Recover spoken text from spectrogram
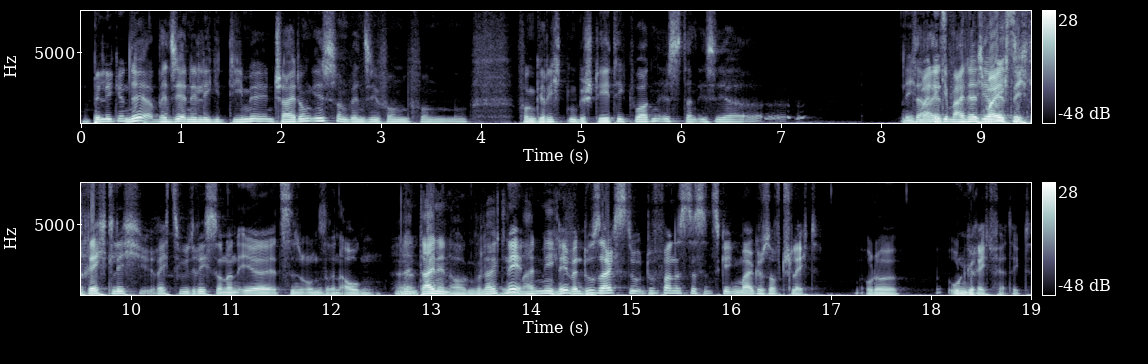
billigend? Naja, wenn sie eine legitime Entscheidung ist und wenn sie von, von, von Gerichten bestätigt worden ist, dann ist. Nee, ich meine jetzt, ich meine jetzt wichtig. nicht rechtlich, rechtswidrig, sondern eher jetzt in unseren Augen. Ja. In deinen Augen vielleicht, Nee, in nicht. nee, wenn du sagst, du, du fandest das jetzt gegen Microsoft schlecht oder ungerechtfertigt.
